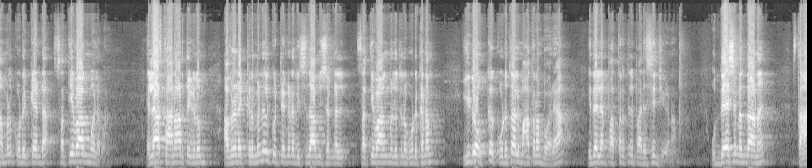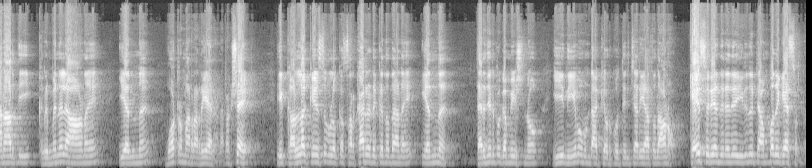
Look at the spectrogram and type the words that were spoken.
നമ്മൾ കൊടുക്കേണ്ട സത്യവാങ്മൂലമാണ്. എല്ലാ സ്ഥാനാർത്ഥികളും അവരുടെ ക്രിമിനൽ കുറ്റങ്ങളുടെ വിശദാംശങ്ങൾ സത്യവാങ്മൂലത്തിൽ കൊടുക്കണം. ഇതൊക്കെ കൊടുത്താൽ മാത്രം പോരാ. ഇതെല്ലാം പത്രത്തിൽ പരസ്യം ചെയ്യണം. ഉദ്ദേശം എന്താണ്? സ്ഥാനാർത്ഥി ക്രിമിനലാണ് എന്ന് വോട്ടർമാർ അറിയാനാണ്. പക്ഷേ ഈ കള്ള കേസുകളൊക്കെ സർക്കാർ എടുക്കുന്നതാണ് എന്ന് തെരഞ്ഞെടുപ്പ് കമ്മീഷനോ ഈ നിയമം ഉണ്ടാക്കിയവർക്കോ തിരിച്ചറിയാത്തതാണോ? കെ. സുരേന്ദ്രനെതിരെ ഇരുന്നൂറ്റി അമ്പത് കേസുണ്ട്.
